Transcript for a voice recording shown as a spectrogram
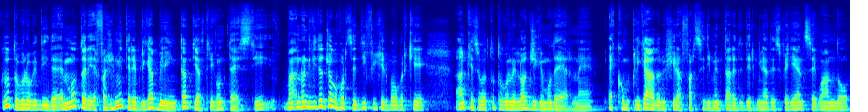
tutto quello che dite è, molto, è facilmente replicabile in tanti altri contesti, ma nel videogioco forse è difficile proprio perché anche e soprattutto con le logiche moderne è complicato riuscire a far sedimentare determinate esperienze quando,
